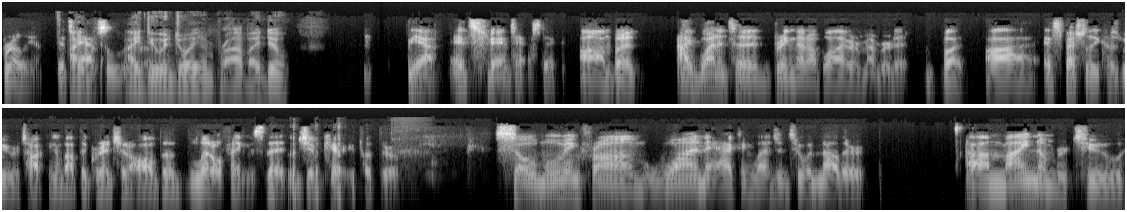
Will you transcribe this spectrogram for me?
brilliant. It's I, absolutely. I brilliant. do enjoy improv. I do. Yeah, it's fantastic. Um, but I wanted to bring that up while I remembered it, but uh, especially because we were talking about the Grinch and all the little things that Jim Carrey put through. So moving from one acting legend to another, uh, my number two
